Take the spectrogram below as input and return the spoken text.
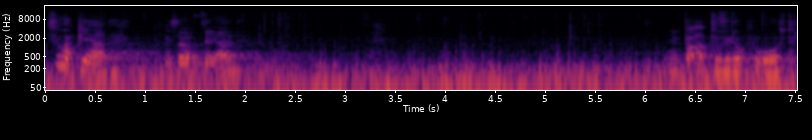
isso é uma piada. Isso é uma piada. Um pato virou pro outro.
